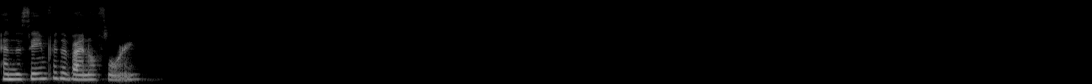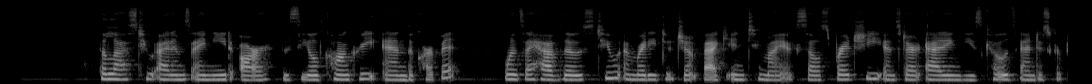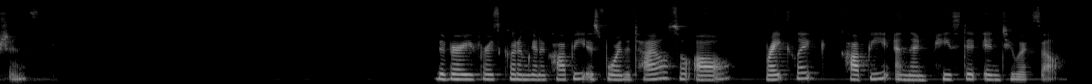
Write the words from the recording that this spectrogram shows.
And the same for the vinyl flooring. The last two items I need are the sealed concrete and the carpet. Once I have those two, I'm ready to jump back into my Excel spreadsheet and start adding these codes and descriptions. The very first code I'm going to copy is for the tile, so I'll right click, copy, and then paste it into Excel.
